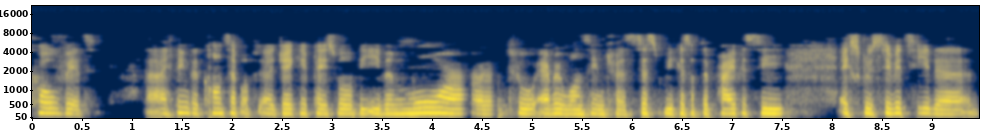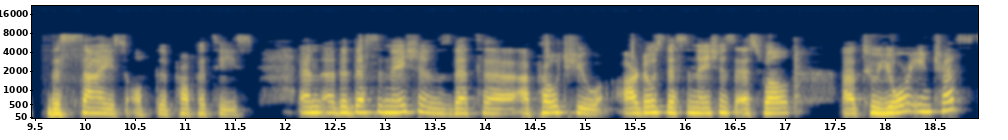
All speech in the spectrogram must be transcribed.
COVID, uh, I think the concept of uh, JK Place will be even more to everyone's interest just because of the privacy, exclusivity, the, the size of the properties. And uh, the destinations that uh, approach you, are those destinations as well uh, to your interest?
